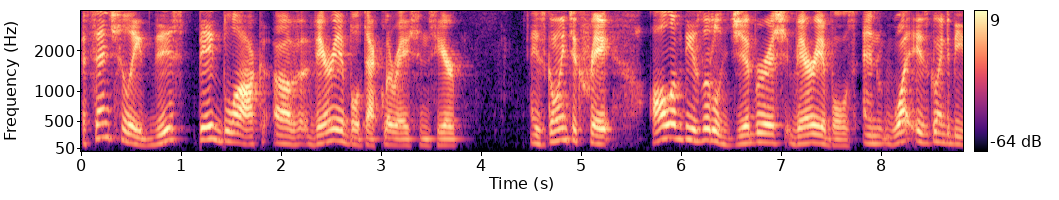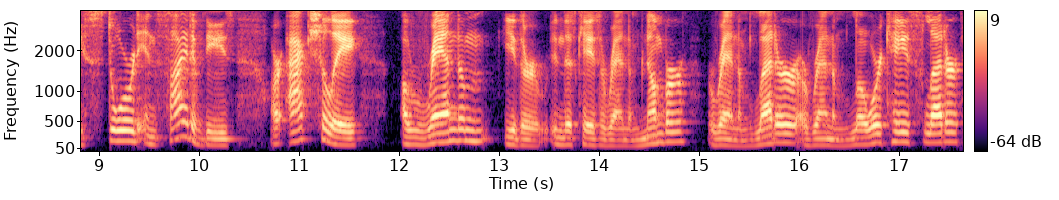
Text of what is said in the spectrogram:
Essentially, this big block of variable declarations here is going to create all of these little gibberish variables and what is going to be stored inside of these are actually a random, either in this case a random number, a random letter, a random lowercase letter,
